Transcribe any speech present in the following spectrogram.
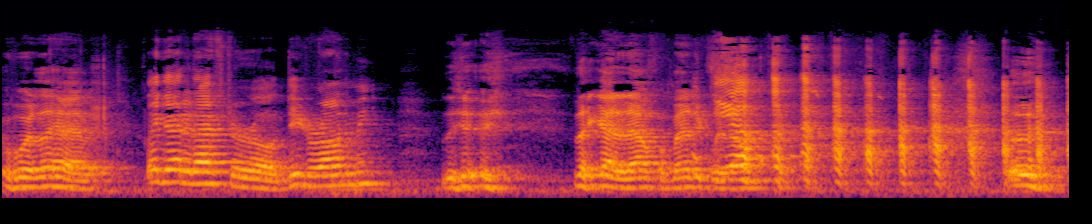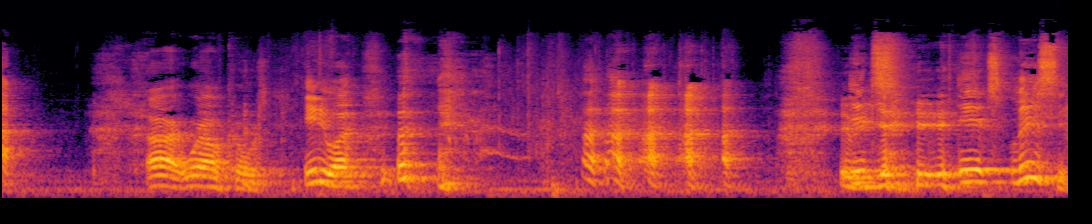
Where do they have it? They got it after uh, Deuteronomy. they got it alphabetically. Yeah. All right, we're off course. Anyway, it's it's listen.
